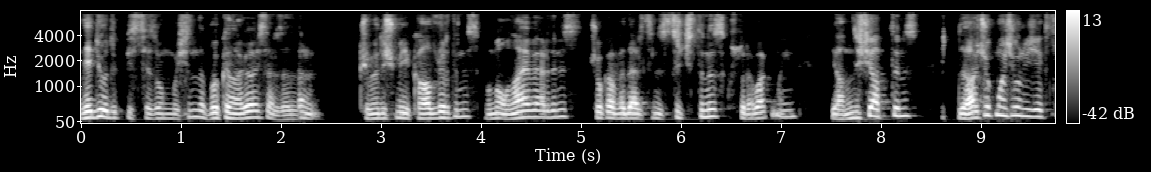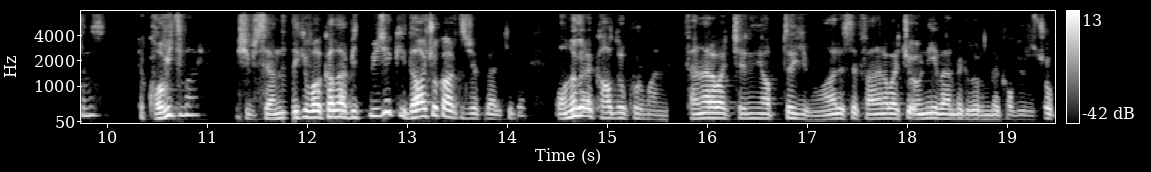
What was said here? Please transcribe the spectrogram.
ne diyorduk biz sezon başında? Bakın arkadaşlar zaten küme düşmeyi kaldırdınız. Buna onay verdiniz. Çok affedersiniz sıçtınız kusura bakmayın. Yanlış yaptınız. Daha çok maç oynayacaksınız. E, Covid var. Şimdi sendeki vakalar bitmeyecek ki daha çok artacak belki de. Ona göre kadro kurman. Fenerbahçe'nin yaptığı gibi. Maalesef Fenerbahçe örneği vermek zorunda kalıyoruz. Çok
